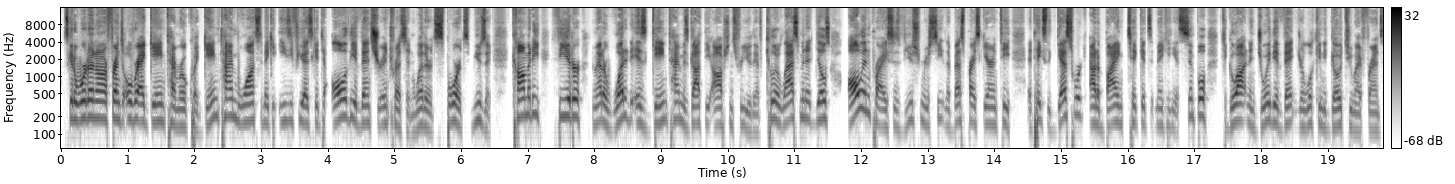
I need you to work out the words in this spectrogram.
Let's get a word in on our friends over at Game Time real quick. Game Time wants to make it easy for you guys to get to all the events you're interested in, whether it's sports, music, comedy, theater, no matter what it is, Game Time has got the options for you. They have killer last minute deals, all in prices, views from your seat, and the best price guarantee. It takes the guesswork out of buying tickets, making it simple to go out and enjoy the event you're looking to go to, my friends.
